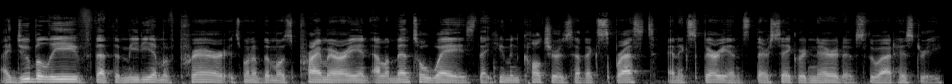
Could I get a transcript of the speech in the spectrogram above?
I do believe that the medium of prayer is one of the most primary and elemental ways that human cultures have expressed and experienced their sacred narratives throughout history.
